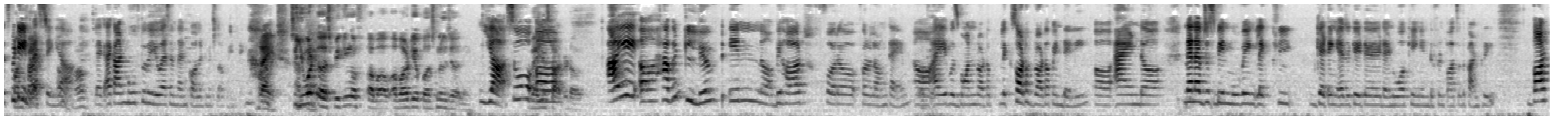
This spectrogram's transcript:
it's pretty fun fact. interesting yeah Uh-huh. like i can't move to the us and then call it mithila painting Right. So you were uh, speaking of about, about your personal journey, yeah so where you uh, started out. I uh, haven't lived in uh, Bihar for a for a long time. Uh, Okay. I was born brought up like sort of brought up in Delhi, uh, and uh, then I've just been moving like getting educated and working in different parts of the country. But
